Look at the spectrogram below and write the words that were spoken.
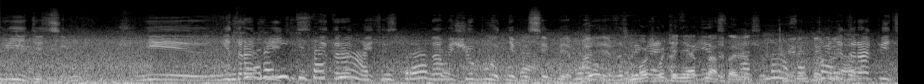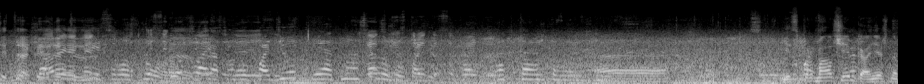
Увидите. Ну, Не, не торопитесь, не нас, торопитесь. ведь правда. Нам еще будет не по себе, поверьте. Может быть, и не от нас зависит. Ну, не торопите так. Да. Сейчас он упадет. И от нас тоже упадет. От каждого. Если промолчим, конечно,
